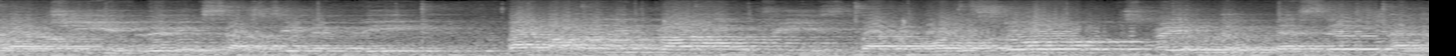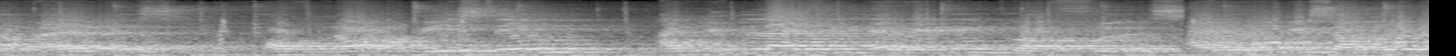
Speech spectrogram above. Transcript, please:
to achieve living sustainably by not only planting trees but also spreading the message and awareness of not wasting and utilizing everything to our fullest. I hope you support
